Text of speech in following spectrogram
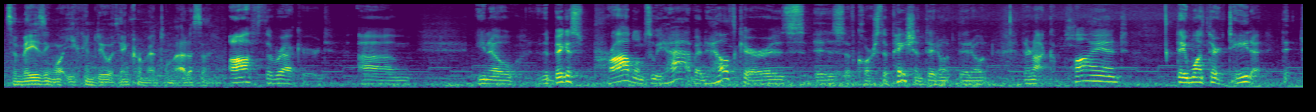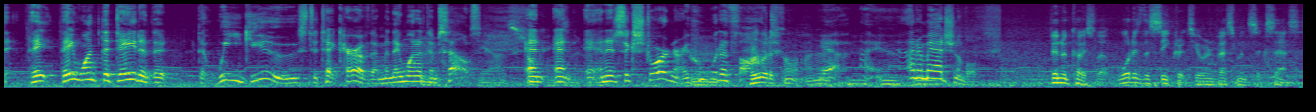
It's amazing what you can do with incremental medicine. Off the record, um, you know, the biggest problems we have in healthcare is, is of course, the patient. They don't, they don't, they're not compliant. They want their data. They, they, they want the data that, that we use to take care of them, and they want it mm. themselves. Yeah, and, and, and it's extraordinary. Mm. Who would have thought? Who would have thought? I know. Yeah, yeah. unimaginable. Vinod Khosla, what is the secret to your investment success?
